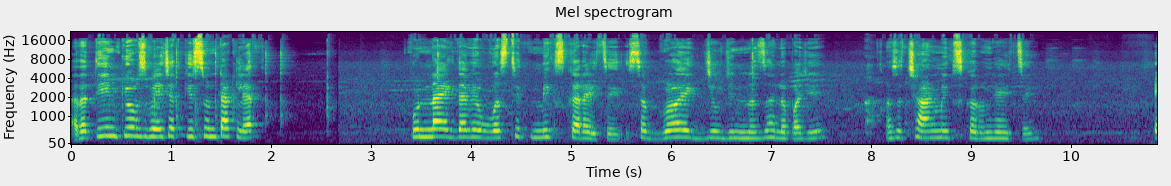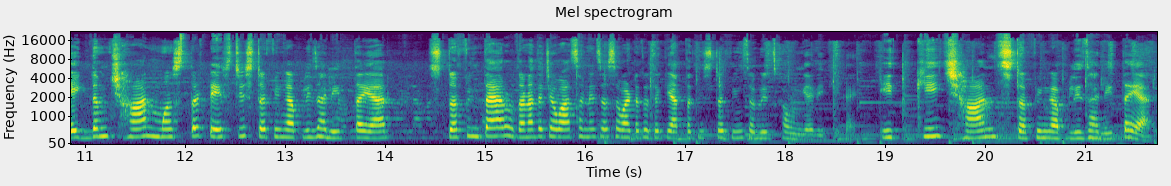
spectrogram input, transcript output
आता तीन क्यूब्स मी याच्यात किसून टाकल्यात. पुन्हा एकदा व्यवस्थित मिक्स करायचं आहे सगळं एकजीव जिन्न झालं पाहिजे. असं छान मिक्स करून घ्यायचं आहे एकदम छान मस्त टेस्टी स्टफिंग आपली झाली तयार. स्टफिंग तयार होताना त्याच्या वासानेच असं वाटत होतं की आता ती स्टफिंग सगळीच खाऊन घ्यावी की काय. इतकी छान स्टफिंग आपली झाली तयार.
